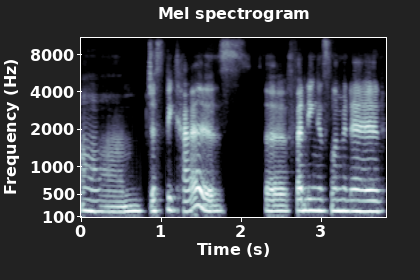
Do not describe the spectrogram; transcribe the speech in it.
Um, just because the funding is limited.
